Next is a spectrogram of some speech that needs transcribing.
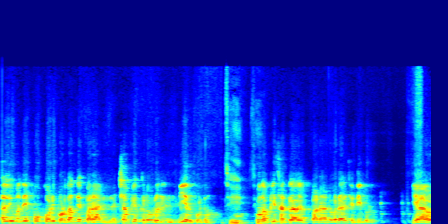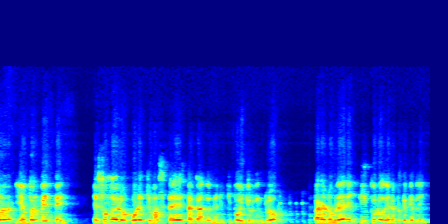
Sadio Mané fue un jugador importante para la Champions que logró el Liverpool, ¿no? Sí, sí. Fue una pieza clave para lograr ese título. Y, ahora, y actualmente es uno de los jugadores que más está destacando en el equipo de Jürgen Klopp para lograr el título de la Premier League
